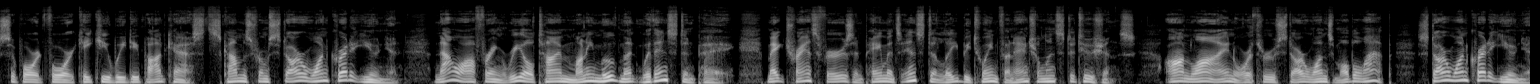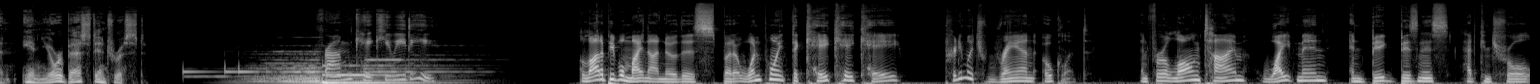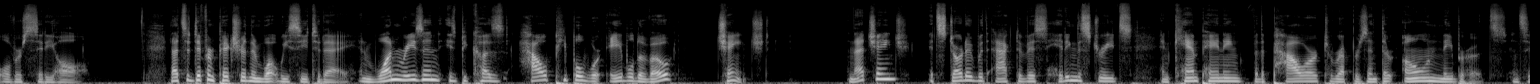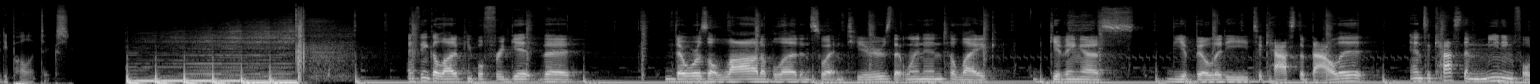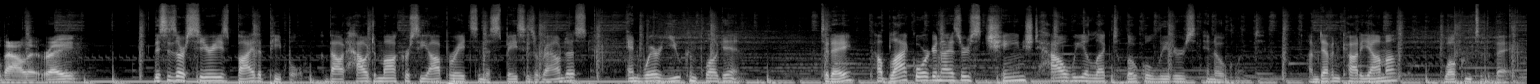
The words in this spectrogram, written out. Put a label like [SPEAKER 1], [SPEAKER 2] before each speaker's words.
[SPEAKER 1] Support for KQED podcasts comes from Star One Credit Union, now offering real-time money movement with Instant Pay. Make transfers and payments instantly between financial institutions, online or through Star One's mobile app. Star One Credit Union, in your best interest.
[SPEAKER 2] From KQED.
[SPEAKER 3] A lot of people might not know this, but at one point the KKK pretty much ran Oakland. And for a long time, white men and big business had control over City Hall. That's a different picture than what we see today. And one reason is because how people were able to vote changed. And that change, it started with activists hitting the streets and campaigning for the power to represent their own neighborhoods in city politics.
[SPEAKER 4] I think a lot of people forget that there was a lot of blood and sweat and tears that went into like giving us the ability to cast a ballot and to cast a meaningful ballot, right?
[SPEAKER 3] This is our series by the people about how democracy operates in the spaces around us and where you can plug in. Today, how black organizers changed how we elect local leaders in Oakland. I'm Devin Katayama. Welcome to the Bay.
